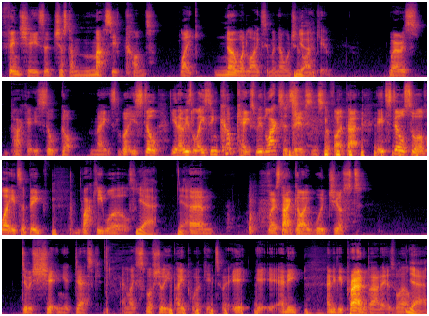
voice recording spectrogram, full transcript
Finch is just a massive cunt. Like no one likes him and no one should Yeah. like him. Whereas Packer, he's still got mates, but he's still, you know, he's lacing cupcakes with laxatives and stuff like that. It's still sort of like it's a big wacky world. Yeah, yeah, Um, whereas that guy would just do a shit in your desk and like smush all your paperwork into it, it, it and he and he'd be proud about it as well. yeah.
